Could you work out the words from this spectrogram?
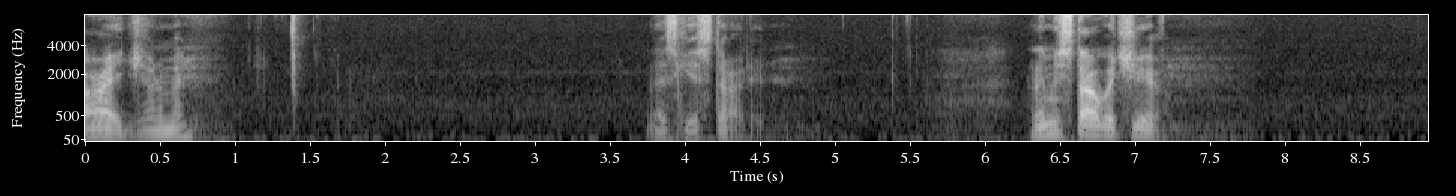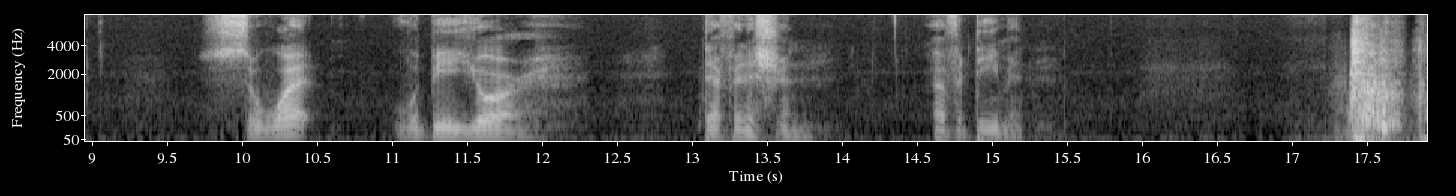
All right, gentlemen. Let's get started. Let me start with you. So, what would be your definition of a demon? fuck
